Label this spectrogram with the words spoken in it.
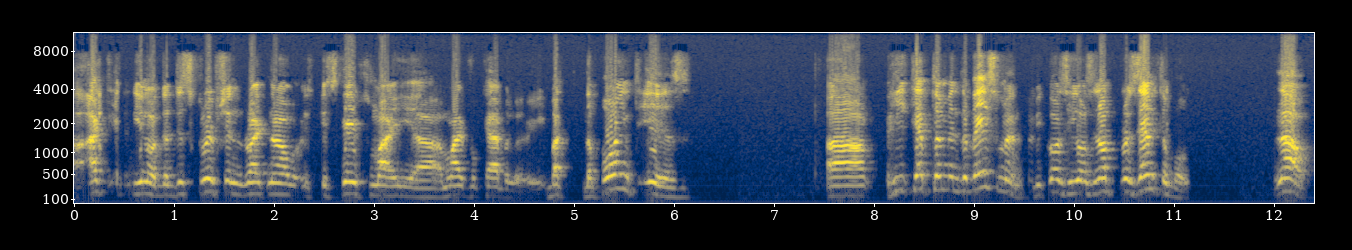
I, you know, the description right now escapes my uh, my vocabulary. But the point is, uh, he kept him in the basement because he was not presentable. Now,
